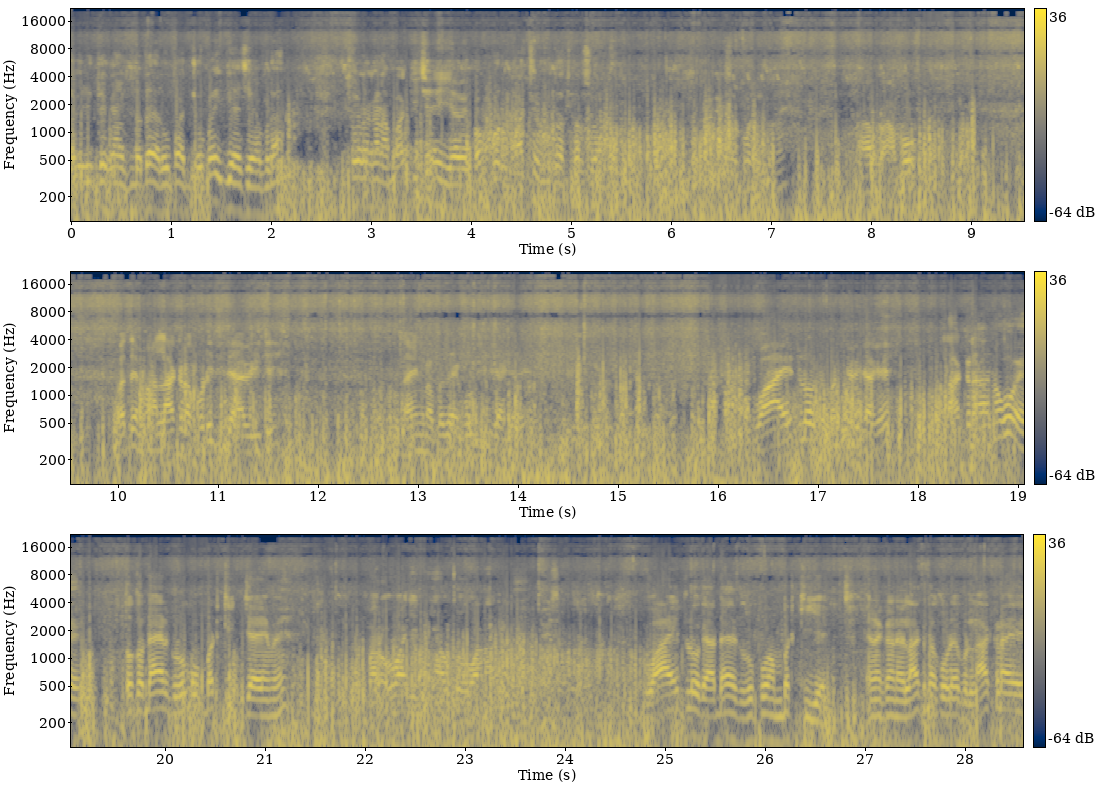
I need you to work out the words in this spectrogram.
આવી રીતે કંઈક બધા રોપા ચોપાઈ ગયા છે આપણા. થોડા ઘણા બાકી છે. એ હવે બપોર પાછળ મુહૂર્ત કરશું તમે આપણો આંબો. બધે માં લાકડા ફોડી દીધા આવી રીતે. લાઈનમાં બધા ગોઠવી દીધા કરે વાહ એટલો કે બટકી જાગે લાકડા ન હોય તો તો ડાયરેક્ટ રોપો બટકી જ જાય એમ મારો અવાજ નહીં આવતો વાના વા એટલો કે આ ડાયરેક્ટ રોપો આમ બટકી જાય. એના કારણે લાકડા ખોડે પણ લાકડા એ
